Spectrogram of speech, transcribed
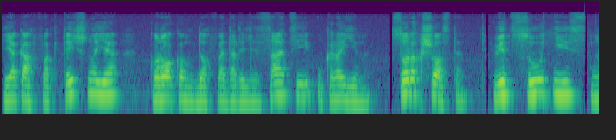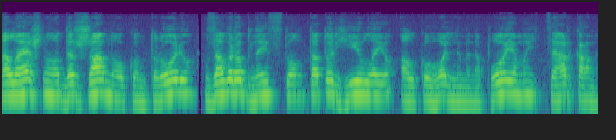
яка фактично є кроком до федералізації України. 46 відсутність належного державного контролю за виробництвом та торгівлею алкогольними напоями й цигарками.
